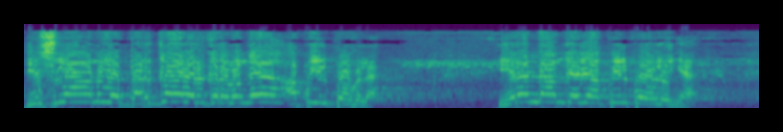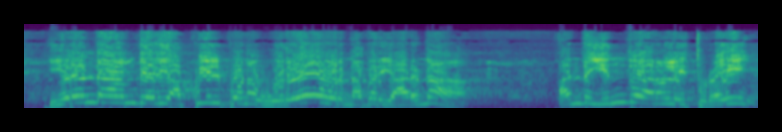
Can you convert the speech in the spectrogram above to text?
இஸ்லாமிய தர்காவில் இருக்கிறவங்க அப்பீல் போகல. இரண்டாம் தேதி அப்பீல் போகலைங்க. இரண்டாம் தேதி அப்பீல் போன ஒரே ஒரு நபர் யாருன்னா அந்த இந்து அறநிலைத்துறை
